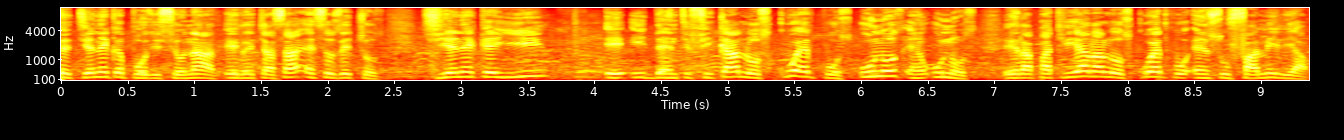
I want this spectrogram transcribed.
se tiene que posicionar y rechazar esos hechos. Tiene que ir e identificar los cuerpos unos en unos y repatriar a los cuerpos en su familia.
